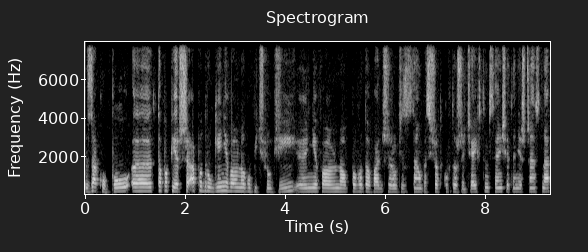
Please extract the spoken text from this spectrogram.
zakupu, e, to po pierwsze, a po drugie, nie wolno gubić ludzi, e, nie wolno powodować, że ludzie zostają bez środków do życia i w tym sensie te nieszczęsne,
